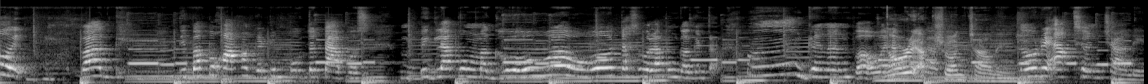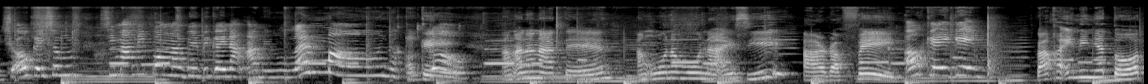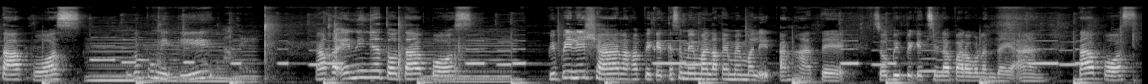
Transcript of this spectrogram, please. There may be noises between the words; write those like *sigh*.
pag, di ba po kakagatin po ito tapos, bigla pong mag ho ho ho tapos wala pong gaganta. Mm, ganun po. Wala No reaction challenge. gagawin. No reaction challenge. Okay, so si Mami po ang magbibigay ng aming lemon. Okay, Okay. go. Ang ano natin, ang una muna ay si Ara Faye. Okay, game. Kakainin niya to, tapos, huwag kang pumikit. Kakainin niya to, tapos, pipili siya, nakapikit, kasi may malaki, may maliit ang hati. So, pipikit sila para walang dayaan. Tapos,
